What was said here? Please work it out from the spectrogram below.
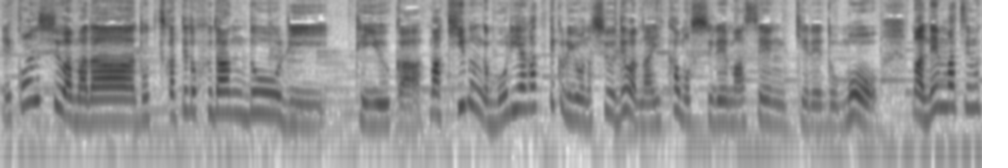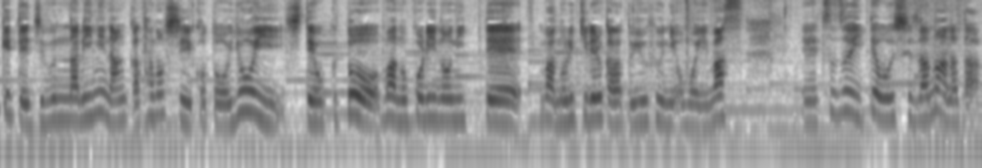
えー、今週はまだどっちかっていうと普段通りていうか、まあ気分が盛り上がってくるような週ではないかもしれませんけれども、まあ年末に向けて自分なりになんか楽しいことを用意しておくと、まあ残りの日程、まあ乗り切れるかなというふうに思います。えー、続いて、お牛座のあなた。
